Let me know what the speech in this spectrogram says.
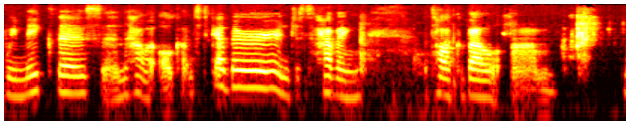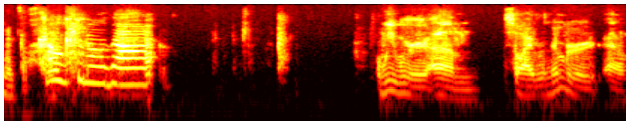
we make this and how it all comes together, and just having a talk about um, mental health and all that. We were, um, so I remember um,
